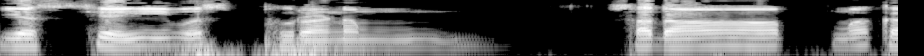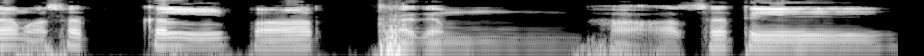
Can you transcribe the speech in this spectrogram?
यस्यैव स्फुरणम् सदात्मकमसत्कल्पार्थगम् भासते।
